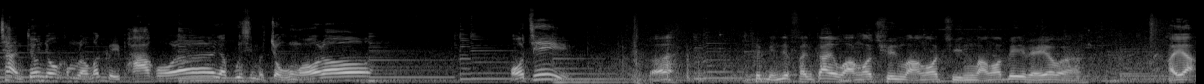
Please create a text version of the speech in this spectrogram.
差人將咗我咁耐，我未怕過啦。有本事咪做我咯！我知啊，出面啲瞓街話我串，話我賤，話我卑鄙啊嘛。係啊，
